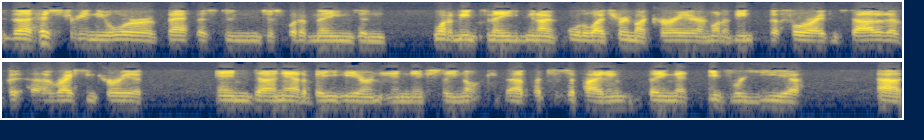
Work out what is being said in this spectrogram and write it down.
the history and the aura of Bathurst and just what it means and what it meant to me, you know, all the way through my career and what it meant before I even started a, a racing career. And uh, now to be here and, and actually not uh, participating, being that every year uh,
